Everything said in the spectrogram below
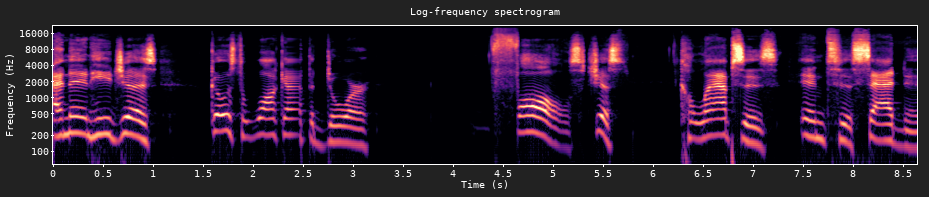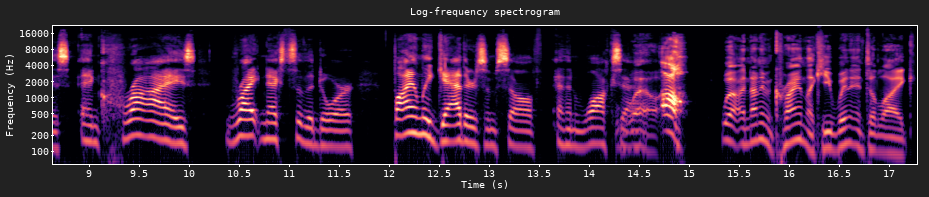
and then he just goes to walk out the door falls just collapses into sadness and cries right next to the door finally gathers himself and then walks out Well, oh Well, and not even crying. Like he went into like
